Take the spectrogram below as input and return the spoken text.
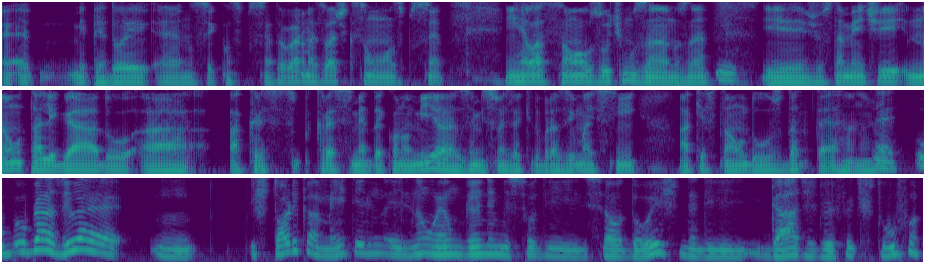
é, é, me perdoe, é, não sei quantos por cento agora, mas eu acho que são 11% em relação aos últimos anos, né? Isso. E justamente não está ligado a, a crescimento da economia, as emissões aqui do Brasil, mas sim a questão do uso da terra, né? É. O, o Brasil é, historicamente, ele, ele não é um grande emissor de CO2, né, de gases do efeito estufa,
